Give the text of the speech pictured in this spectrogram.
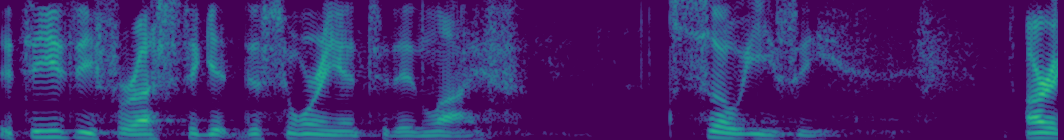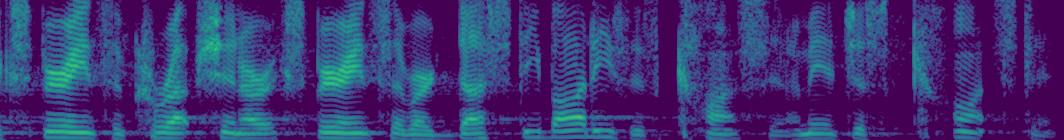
It's easy for us to get disoriented in life. So easy. Our experience of corruption, our experience of our dusty bodies is constant. I mean, it's just constant.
